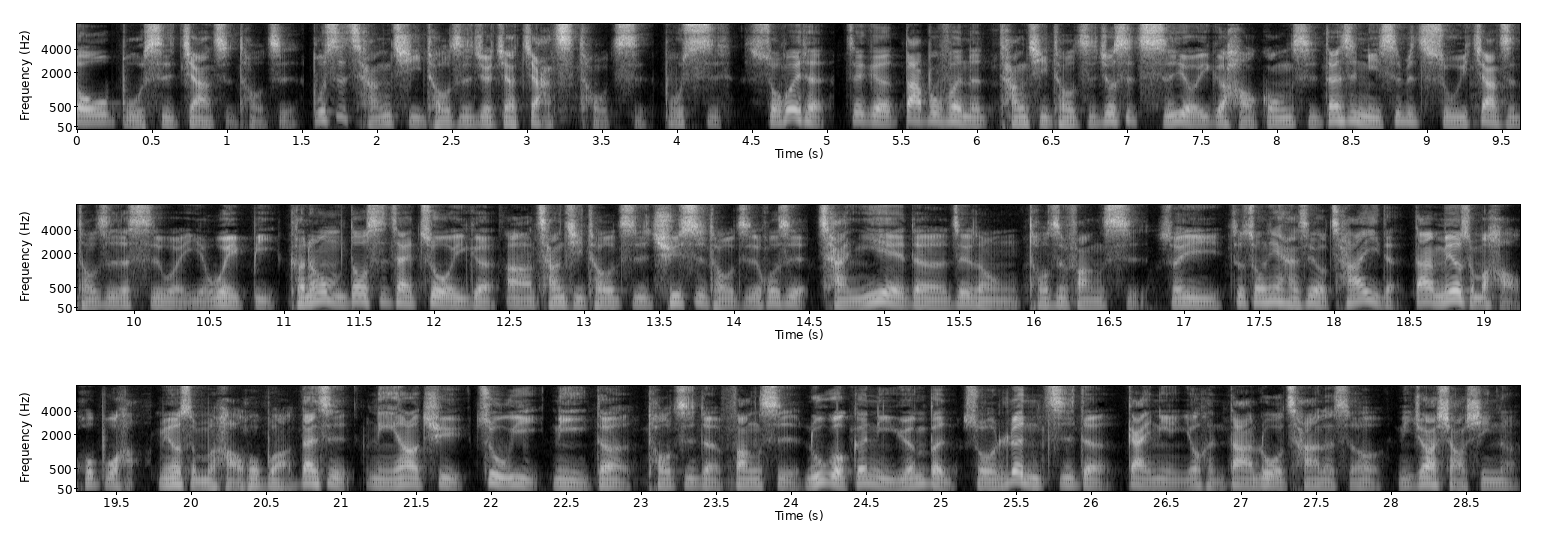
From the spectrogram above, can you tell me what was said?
都不是价值投资，不是长期投资就叫价值投资，不是所谓的这个大部分的长期投资就是持有一个好公司，但是你是不是属于价值投资的思维也未必，可能我们都是在做一个啊长期投资、趋势投资或是产业的这种投资方式，所以这中间还是有差异的。当然没有什么好或不好，没有什么好或不好，但是你要去注意你的投资的方式，如果跟你原本所认知的概念有很大落差的时候，你就要小心了。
